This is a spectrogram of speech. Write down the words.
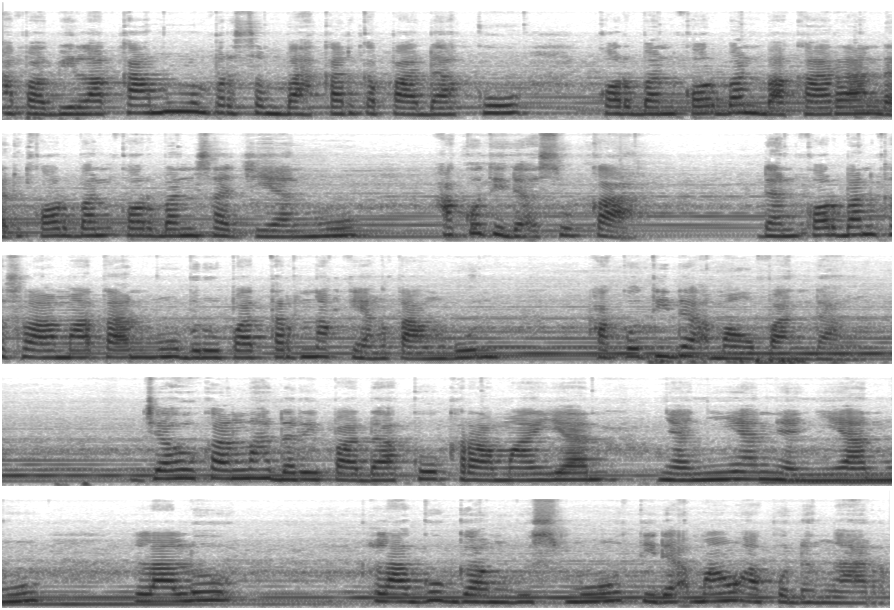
apabila kamu mempersembahkan kepadaku korban-korban bakaran dan korban-korban sajianmu, aku tidak suka. Dan korban keselamatanmu berupa ternak yang tambun, aku tidak mau pandang. Jauhkanlah daripadaku keramaian nyanyian-nyanyianmu, lalu lagu gambusmu tidak mau aku dengar.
